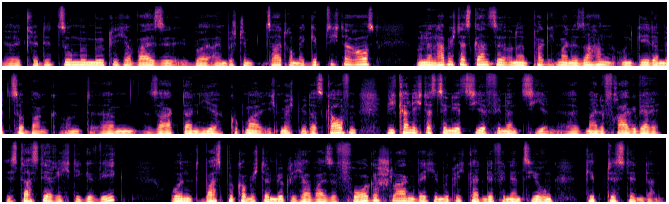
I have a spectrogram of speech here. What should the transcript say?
äh, Kreditsumme möglicherweise über einen bestimmten Zeitraum ergibt sich daraus und dann habe ich das Ganze und dann packe ich meine Sachen und gehe damit zur Bank und ähm, sage dann hier, guck mal, ich möchte mir das kaufen, wie kann ich das denn jetzt hier finanzieren? Äh, meine Frage wäre, ist das der richtige Weg? Und was bekomme ich dann möglicherweise vorgeschlagen? Welche Möglichkeiten der Finanzierung gibt es denn dann?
